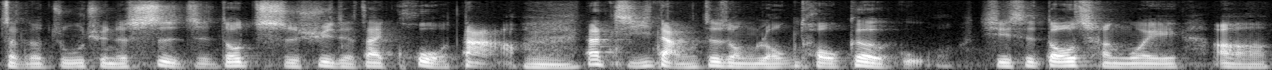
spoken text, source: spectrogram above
整个族群的市值都持续的在扩大。嗯那几档这种龙头个股，其实都成为啊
